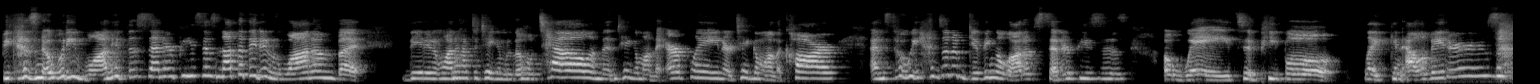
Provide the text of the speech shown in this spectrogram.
because nobody wanted the centerpieces. Not that they didn't want them, but they didn't want to have to take them to the hotel and then take them on the airplane or take them on the car. And so we ended up giving a lot of centerpieces away to people like in elevators.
